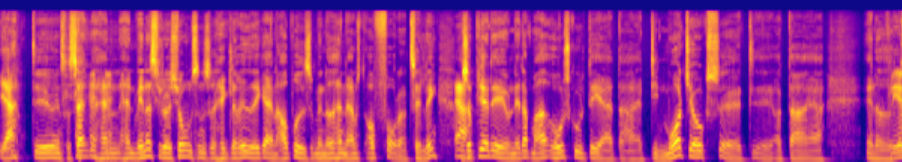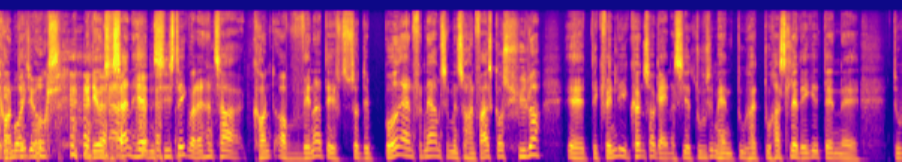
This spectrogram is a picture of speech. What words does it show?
Ja, det er jo interessant, at han, han vender situationen, sådan, så hækleriet ikke er en afbrydelse, men noget, han nærmest opfordrer til. Ikke? Ja. Og så bliver det jo netop meget old school. Det er, der er din mor-jokes, øh, og der er er noget Flere kont? Mor-jokes. Men det er jo interessant her den sidste, ikke? hvordan han tager kont og vender det, så det både er en fornærmelse, men så han faktisk også hylder øh, det kvindelige kønsorgan og siger, at du simpelthen, du har, du har slet ikke den... Øh, du,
